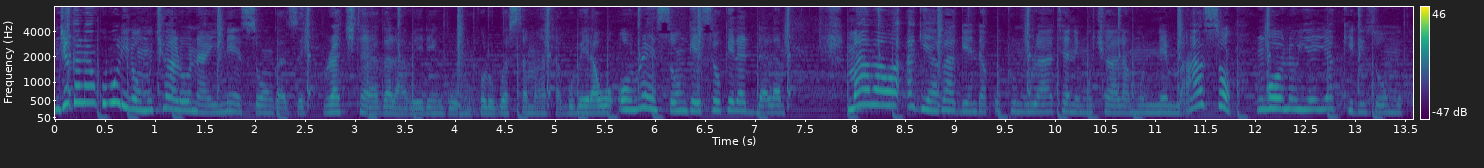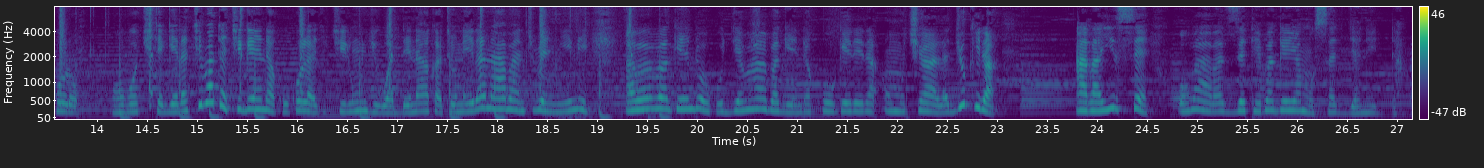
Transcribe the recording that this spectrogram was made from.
Njagala nkubuulira omukyalo ono alina ensonga ze lwaki tayagala abeere ng'omukolo gwa samantha gubeerawo olw'ensonga esookera ddala? Maama wa agi aba agenda kutunula atya ne mukyala munne maaso ng'ono ye yakkiriza omukolo oba okitegeera kiba tekigenda kukola kirungi wadde n'akatono era n'abantu bennyini ababa bagenda okujja baba bagenda kwogerera omukyala. Jjukira abayise oba abazze tebageya musajja nedda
